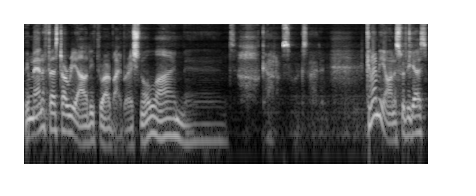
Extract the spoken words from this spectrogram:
We manifest our reality through our vibrational alignment. Oh, God, I'm so excited. Can I be honest with you guys?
